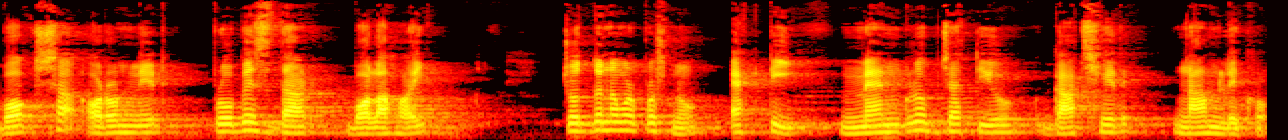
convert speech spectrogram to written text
বক্সা অরণ্যের প্রবেশদ্বার বলা হয়? চোদ্দ নম্বর প্রশ্ন, একটি ম্যানগ্রোভ জাতীয় গাছের নাম লেখো।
